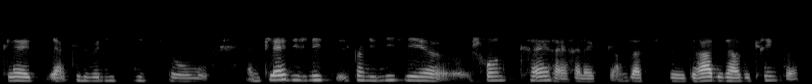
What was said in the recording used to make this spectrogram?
kleed, ja, kunnen we niet, niet zo. Een kleed is niet, kan je niet meer schoon krijgen eigenlijk, omdat de draden zouden krimpen.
